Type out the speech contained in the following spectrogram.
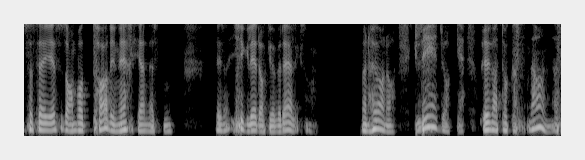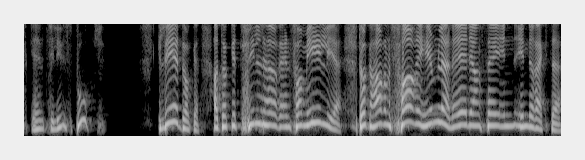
Så sier Jesus og han bare tar dem ned igjen, nesten. Liksom, ikke gled dere over det, liksom. Men hør nå. Gled dere over at deres navn er skrevet til livets bok. Gled dere at dere tilhører en familie. Dere har en far i himmelen, er det han sier indirekte.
